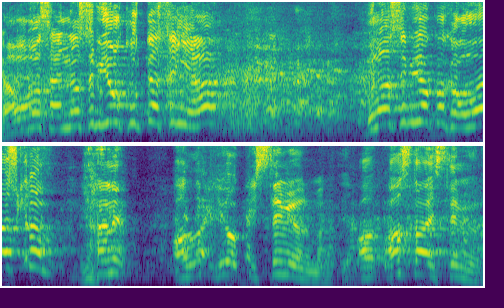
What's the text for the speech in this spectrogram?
Ya baba sen nasıl bir yokluktasın ya? Bu nasıl bir yokluk Allah aşkına? Yani Allah yok istemiyorum ben. Asla istemiyorum.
